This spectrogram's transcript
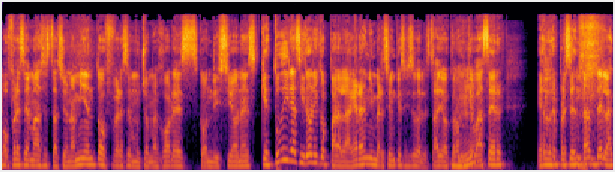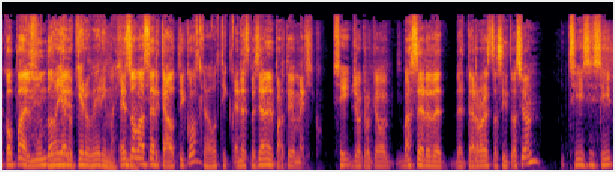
ofrece más estacionamiento, ofrece mucho mejores condiciones. Que tú dirías irónico para la gran inversión que se hizo del estadio Akron, Ujú. que va a ser el representante de la Copa del Mundo. No, ya lo quiero ver, imagínate. Eso va a ser caótico, caótico. en especial en el partido de México. Sí, Yo creo que va- a ser de, de terror esta situación. sí, sí, sí.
